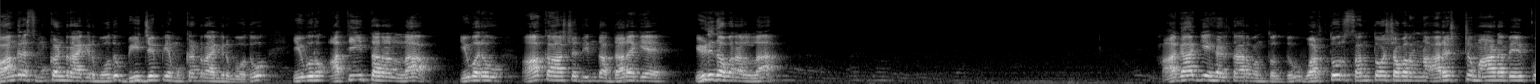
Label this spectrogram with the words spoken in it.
ಕಾಂಗ್ರೆಸ್ ಮುಖಂಡರಾಗಿರ್ಬೋದು, ಬಿಜೆಪಿಯ ಮುಖಂಡರಾಗಿರ್ಬೋದು, ಇವರು ಅತೀತರಲ್ಲ. ಇವರು ಆಕಾಶದಿಂದ ದರಗೆ ಇಳಿದವರಲ್ಲ. ಹಾಗಾಗಿ ಹೇಳ್ತಾ ಇರುವಂತದ್ದು ವರ್ತೂರ್ ಸಂತೋಷ್ ಅವರನ್ನ ಅರೆಸ್ಟ್ ಮಾಡಬೇಕು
